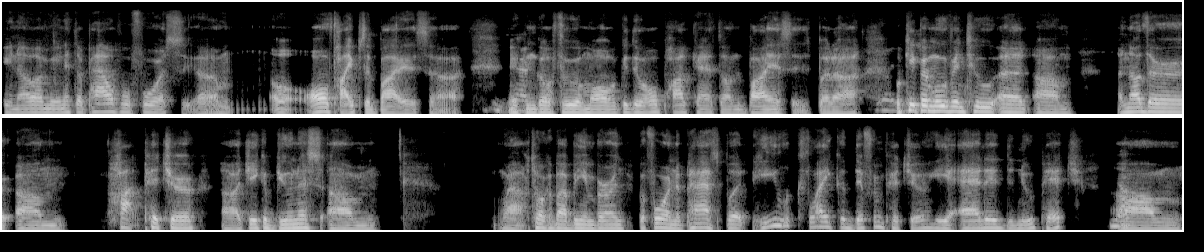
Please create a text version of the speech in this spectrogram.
You know, I mean, it's a powerful force. Um, all, all types of bias. Uh, exactly. We can go through them all. We could do a whole podcast on the biases, but uh, right. we'll keep it moving to uh, um, another um, hot pitcher, uh, Jakob Junis. Um, wow, talk about being burned before in the past, but he looks like a different pitcher. He added the new pitch. Um,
